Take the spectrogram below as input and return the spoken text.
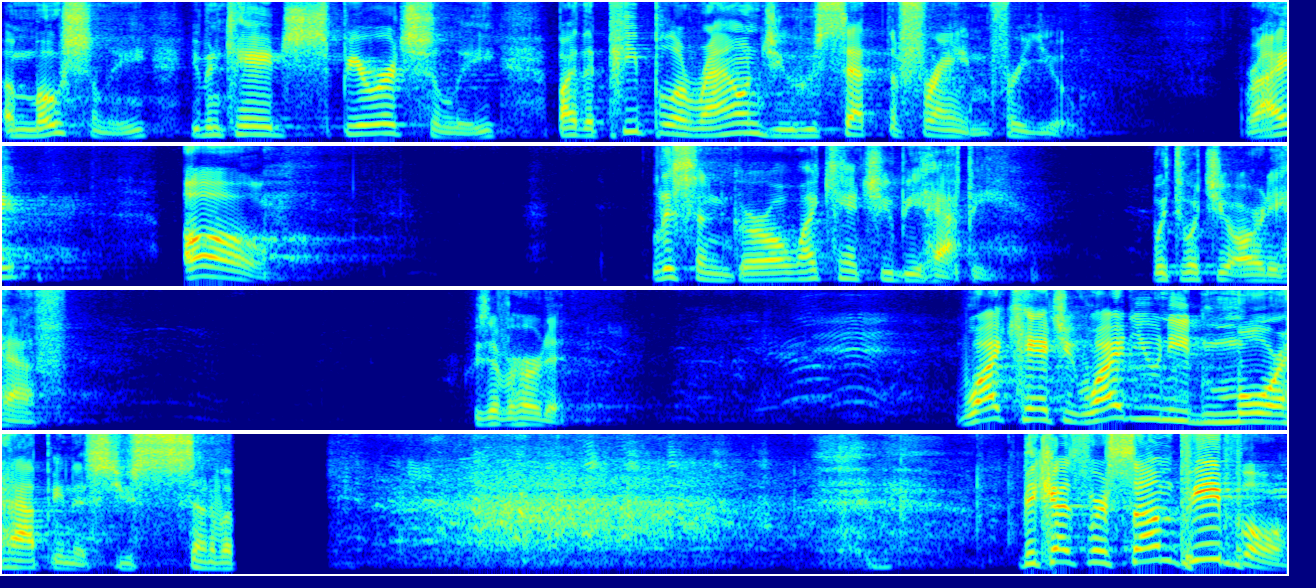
emotionally, you've been caged spiritually by the people around you who set the frame for you, right? Oh, listen, girl, why can't you be happy with what you already have? Who's ever heard it? Why can't you? Why do you need more happiness, you son of a? because for some people,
